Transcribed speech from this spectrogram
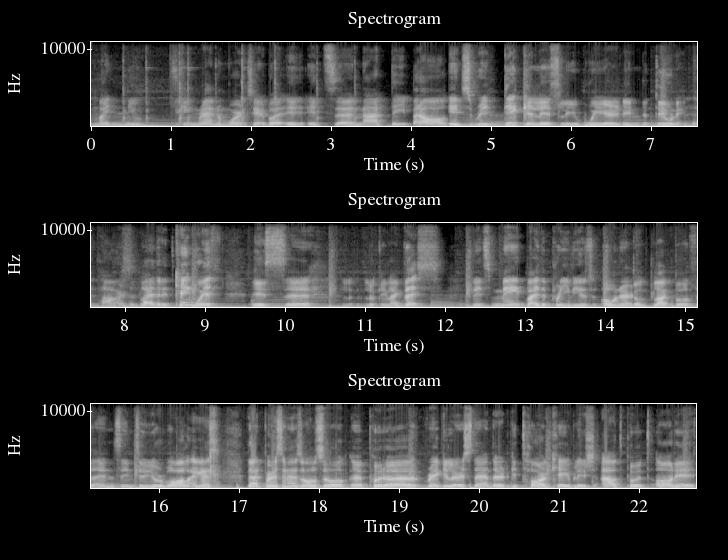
minute fucking random words here, but it, it's uh, not deep at all. It's ridiculously weird in the tuning. The power supply that it came with is uh, looking like this. It's made by the previous owner. Don't plug both ends into your wall, I guess. That person has also uh, put a regular standard guitar cable-ish output on it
